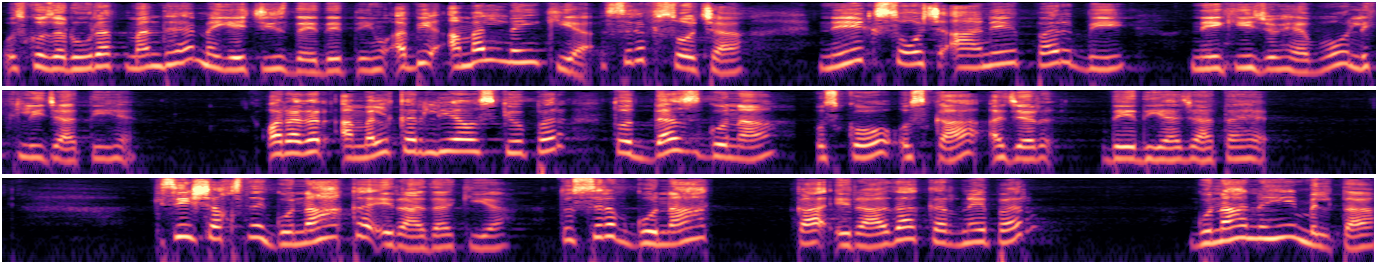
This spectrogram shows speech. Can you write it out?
اس کو ضرورت مند ہے، میں یہ چیز دے دیتی ہوں۔ ابھی عمل نہیں کیا، صرف سوچا۔ نیک سوچ آنے پر بھی نیکی جو ہے وہ لکھ لی جاتی ہے۔ اور اگر عمل کر لیا اس کے اوپر، تو دس گنا اس کو، اس کا اجر دے دیا جاتا ہے۔ کسی شخص نے گناہ کا ارادہ کیا، تو صرف گناہ کا ارادہ کرنے پر گناہ نہیں ملتا۔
